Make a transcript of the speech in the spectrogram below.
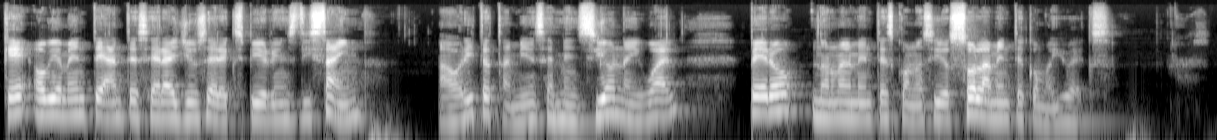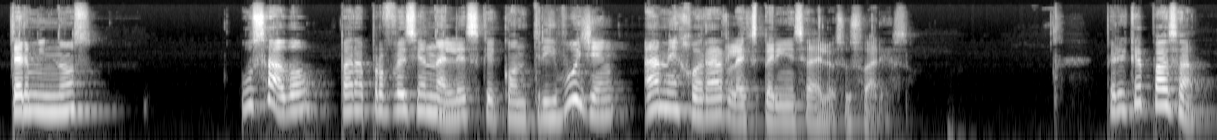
Que obviamente antes era user experience design, ahorita también se menciona igual, pero normalmente es conocido solamente como UX. Términos usado para profesionales que contribuyen a mejorar la experiencia de los usuarios. Pero ¿qué pasa?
